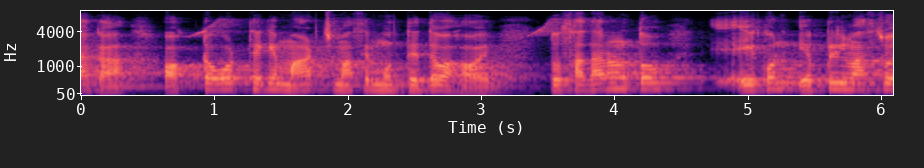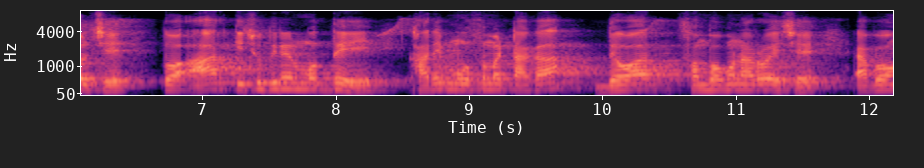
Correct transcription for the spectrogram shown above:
টাকা অক্টোবর থেকে মার্চ মাসের মধ্যে দেওয়া হয়। তো সাধারণত এখন এপ্রিল মাস চলছে, তো আর কিছুদিনের মধ্যেই খারিফ মৌসুমের টাকা দেওয়ার সম্ভাবনা রয়েছে এবং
